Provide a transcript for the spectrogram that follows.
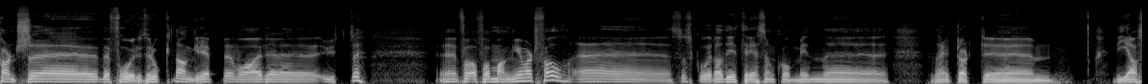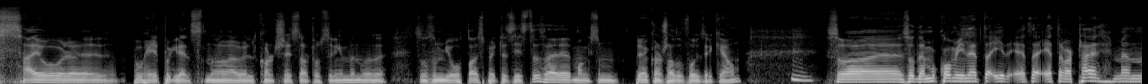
kanskje det foretrukne angrepet var uh, ute, for, for, mange i hvert fall, så skåra de tre som kom inn. det er klart Diaz er jo eh, på, helt på grensen og er vel kanskje i startoppstillingen, men eh, sånn som Yota har spilt det siste, så er det mange som kanskje hadde foretrukket han. Mm. Så, eh, så det må komme inn etter, etter, etter, hvert her. Men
